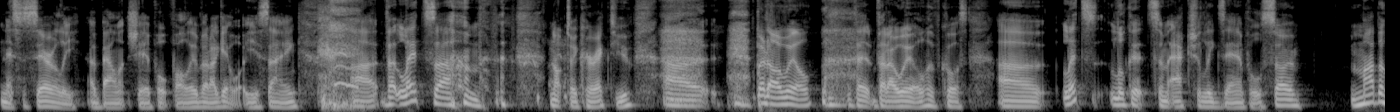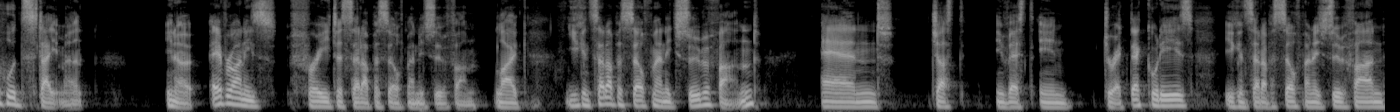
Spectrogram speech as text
necessarily a balanced share portfolio, but I get what you're saying. Uh, but let's, um, not to correct you, uh, but I will. But, but I will, of course. Uh, let's look at some actual examples. So, motherhood statement. You know, everyone is free to set up a self managed super fund. Like, you can set up a self managed super fund and just invest in direct equities. You can set up a self managed super fund,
